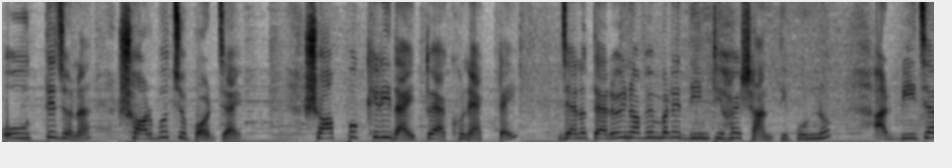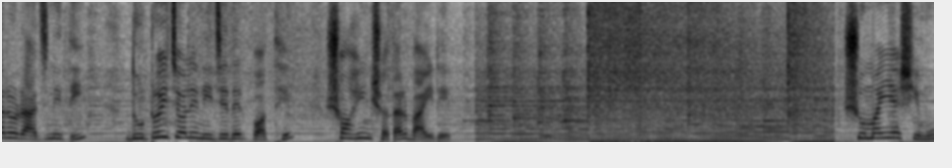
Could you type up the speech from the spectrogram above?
ও উত্তেজনা সর্বোচ্চ পর্যায়ে। সব পক্ষেরই দায়িত্ব এখন একটাই, যেন তেরোই নভেম্বরের দিনটি হয় শান্তিপূর্ণ আর বিচার ও রাজনীতি দুটোই চলে নিজেদের পথে সহিংসতার বাইরে। সুমাইয়া শিমু,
